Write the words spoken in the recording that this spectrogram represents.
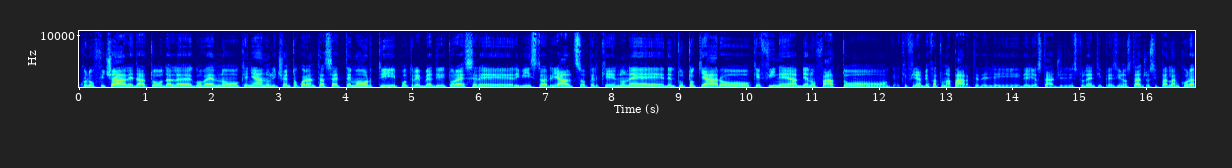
quello ufficiale dato dal governo keniano di 147 morti, potrebbe addirittura essere rivisto al rialzo perché non è del tutto chiaro che fine, fatto, che fine abbia fatto una parte degli, degli ostaggi, degli studenti presi in ostaggio. Si parla ancora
